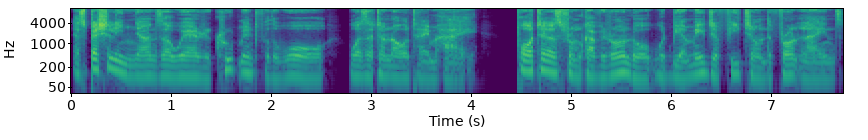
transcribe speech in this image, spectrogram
especially in Nyanza, where recruitment for the war was at an all time high. Porters from Kavirondo would be a major feature on the front lines,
